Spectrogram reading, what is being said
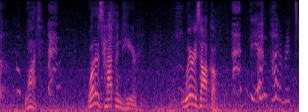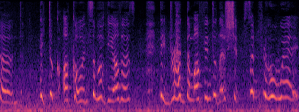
What? What has happened here? Where is Akko? The Empire returned. They took Akko and some of the others. They dragged them off into their ships and flew away.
